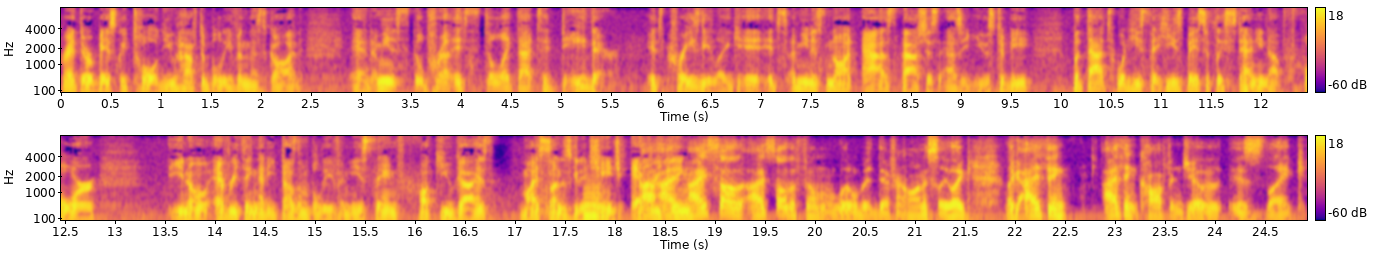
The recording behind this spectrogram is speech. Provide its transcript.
right? They were basically told you have to believe in this god, and I mean, it's still pre- it's still like that today. There, it's crazy. Like it, it's I mean, it's not as fascist as it used to be, but that's what he's he's basically standing up for. You know everything that he doesn't believe in. He's saying, "Fuck you guys." My son is going to change Hmm. I- everything. I, I saw I saw the film a little bit different, honestly. Like like I think I think Coffin Joe is like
